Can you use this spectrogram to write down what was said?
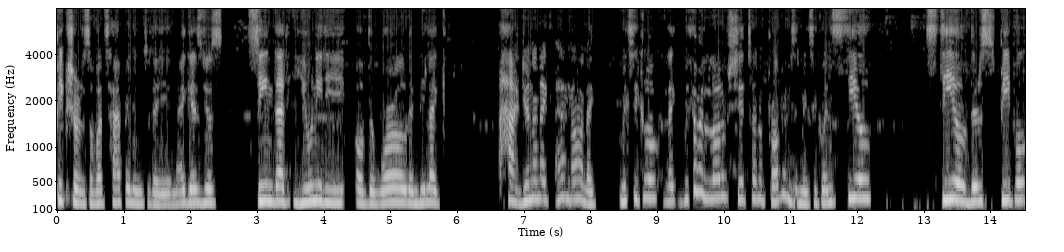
pictures of what's happening today and i guess just seeing that unity of the world and be like ah, you know like i don't know like Mexico, like we have a lot of shit ton of problems in Mexico, and still, still there's people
